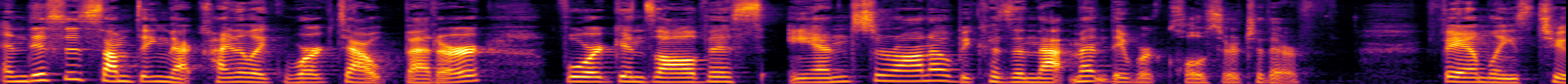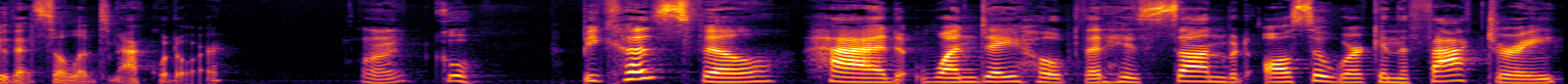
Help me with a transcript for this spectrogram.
And this is something that kind of like worked out better for Gonzalez and Serrano because then that meant they were closer to their families too that still lived in Ecuador. All right, cool. Because Phil had one day hoped that his son would also work in the factory,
